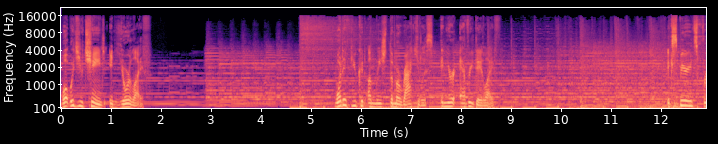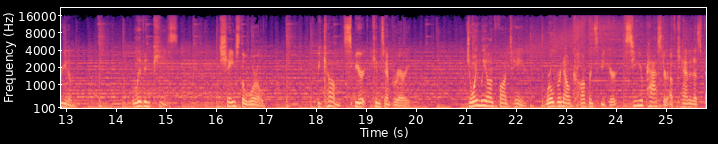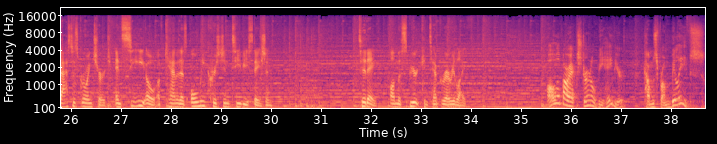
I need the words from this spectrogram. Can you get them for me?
what would you change in your life? What if you could unleash the miraculous in your everyday life? Experience freedom, live in peace, change the world, become spirit contemporary. Join Leon Fontaine, world renowned conference speaker, senior pastor of Canada's fastest growing church, and CEO of Canada's only Christian TV station. Today on the Spirit Contemporary Life. All of our external behavior comes from beliefs.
